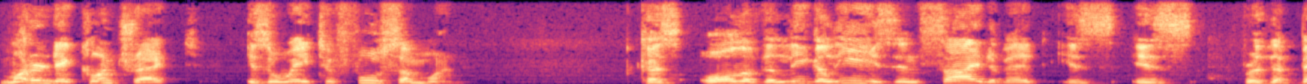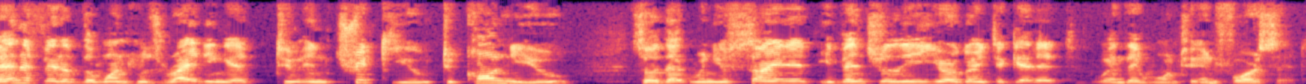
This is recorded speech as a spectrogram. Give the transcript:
Modern day contract is a way to fool someone because all of the legalese inside of it is, is for the benefit of the one who's writing it to intrick you, to con you so that when you sign it eventually you're going to get it when they want to enforce it.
